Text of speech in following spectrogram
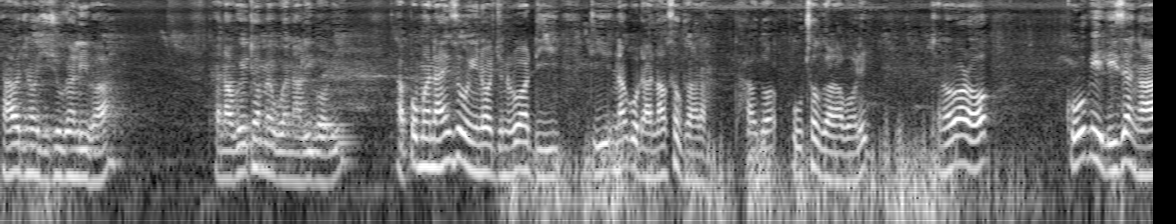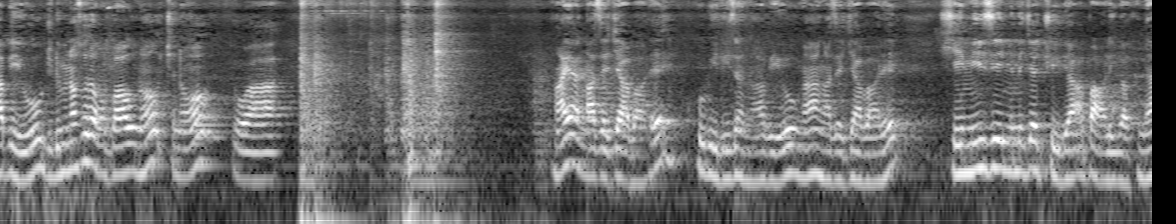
ဒါတော့ကျွန်တော်ရေချိုးကန်းလေးပါဒါနောက်ဝေးထွက်မဲ့ဝန်နာလေးပေါ့လေဒါပုံမှန်တိုင်းဆိုရင်တော့ကျွန်တော်တို့ကဒီဒီအနောက်ကဒါနောက်ဆုတ်ထားတာဒါတော့ပူချုပ်သွားတာပေါ့လေကျွန်တော်တို့ကတော့6ပြီ45ပြီကိုဒီလိုမျိုးနောက်ဆုတ်တော့မပါဘူးเนาะကျွန်တော်ဟိုဟာ 950ကျပါတယ်ခုပြီ45ပြီကို950ကျပါတယ်ရေမီးစေးမင်းချက်ချွေပြအပါလေးပါခင်ဗျ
